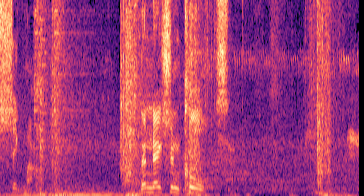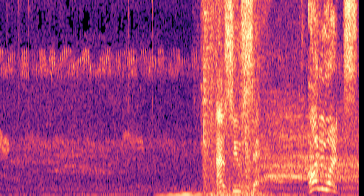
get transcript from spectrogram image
Sigmar. The nation calls. As you say. Onwards!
